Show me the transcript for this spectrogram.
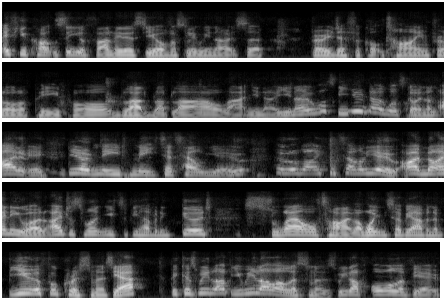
If you can't see your family this year, obviously we know it's a very difficult time for a lot of people. Blah blah blah, all that. You know, you know what's you know what's going on. I don't. You don't need me to tell you. Who am I to tell you? I'm not anyone. I just want you to be having a good, swell time. I want you to be having a beautiful Christmas, yeah? Because we love you. We love our listeners. We love all of you.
